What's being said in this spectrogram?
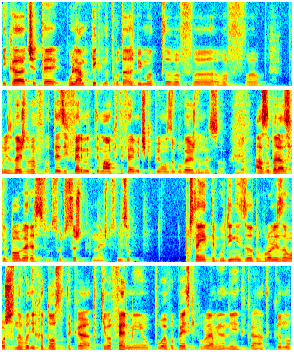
и каза, че те голям пик на продажби имат в, в, в, произвежда в тези фермите, малките фермички, примерно за говеждо месо. Да. Аз забелязах и в България се случи същото нещо. В смисъл, последните години за добро или за лошо се навъдиха доста така, такива ферми по европейски програми нали, и така нататък, но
